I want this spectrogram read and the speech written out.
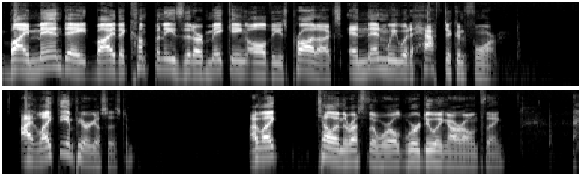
by mandate by the companies that are making all these products, and then we would have to conform. I like the imperial system. I like telling the rest of the world we're doing our own thing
